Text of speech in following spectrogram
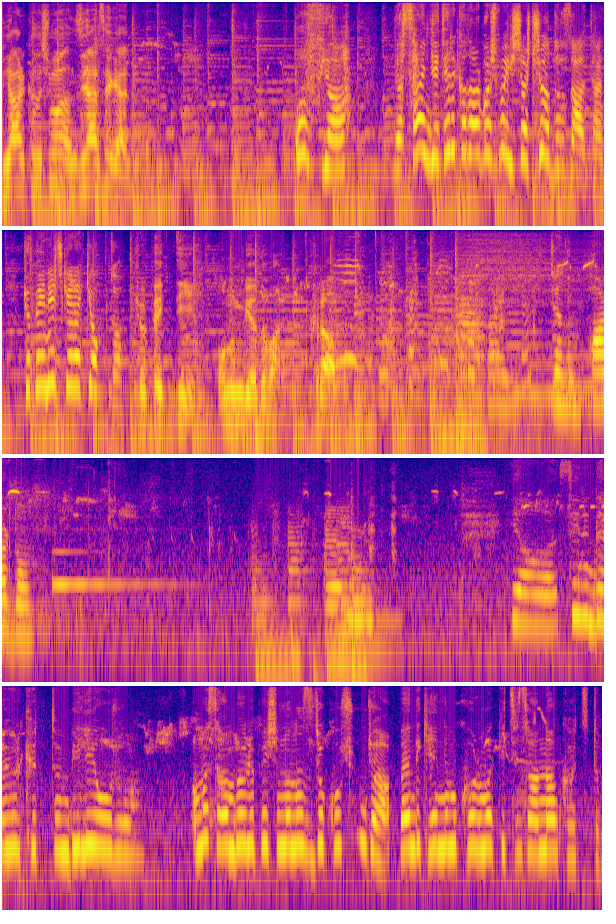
Bir arkadaşıma ziyarete geldim. Of ya. Ya sen yeteri kadar başıma iş açıyordun zaten. Köpeğine hiç gerek yoktu. Köpek değil. Onun bir adı var. Kral. Ay canım pardon. Ya seni de ürküttüm biliyorum. Ama sen böyle peşimden hızlıca koşunca ben de kendimi korumak için senden kaçtım.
